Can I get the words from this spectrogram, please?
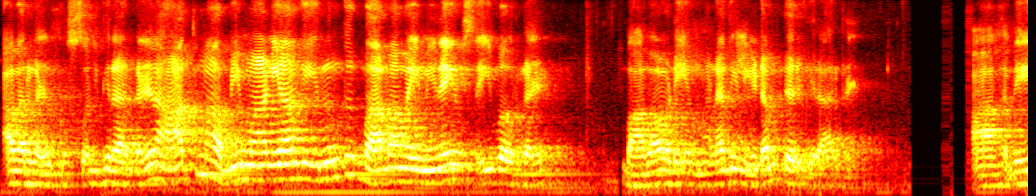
அவர்கள் சொல்கிறார்கள். ஆத்ம அபிமானியாக இருந்து பாபாவை நினைவு செய்பவர்கள் பாபாவுடைய மனதில் இடம் பெறுகிறார்கள். ஆகவே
